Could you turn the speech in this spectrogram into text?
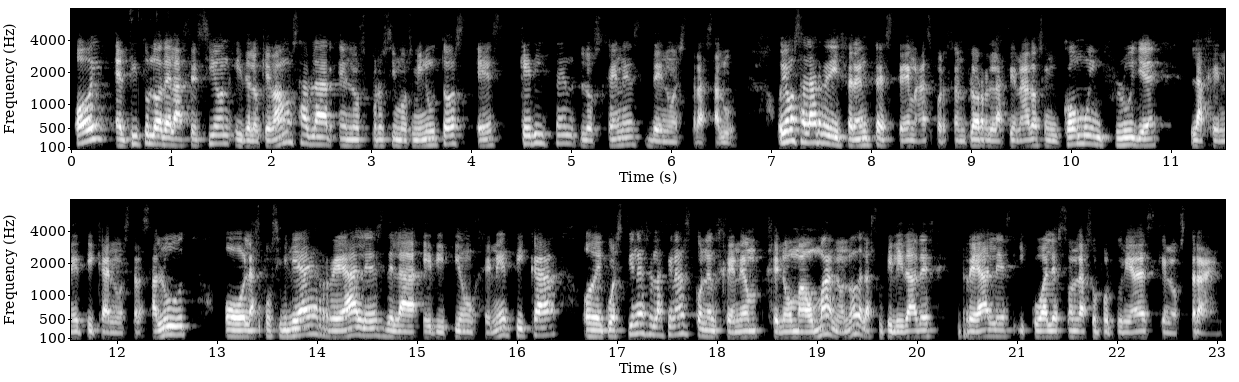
Hoy el título de la sesión y de lo que vamos a hablar en los próximos minutos es ¿qué dicen los genes de nuestra salud? Hoy vamos a hablar de diferentes temas, por ejemplo, relacionados en cómo influye la genética en nuestra salud o las posibilidades reales de la edición genética o de cuestiones relacionadas con el genoma humano, ¿no? de las utilidades reales y cuáles son las oportunidades que nos traen.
